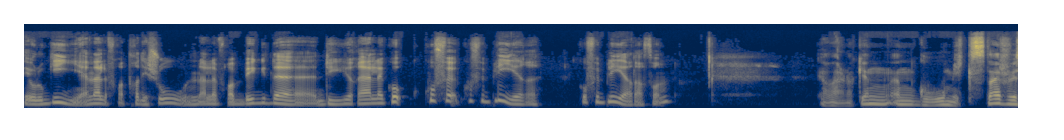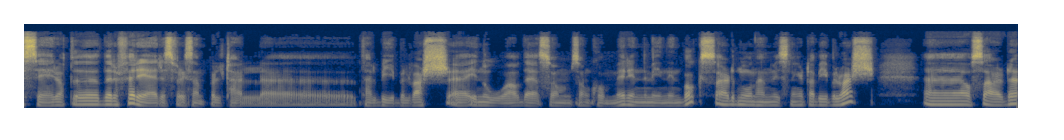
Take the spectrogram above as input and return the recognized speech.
teologien, eller fra tradisjonen, eller fra bygdedyret, eller hvor, hvorfor, hvorfor, blir, hvorfor blir det sånn? Ja, det er nok en, en god miks der, for vi ser jo at det, det refereres f.eks. Til, eh, til bibelvers eh, i noe av det som, som kommer inn i min innboks. Så er det noen henvisninger til bibelvers, eh, og så er det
